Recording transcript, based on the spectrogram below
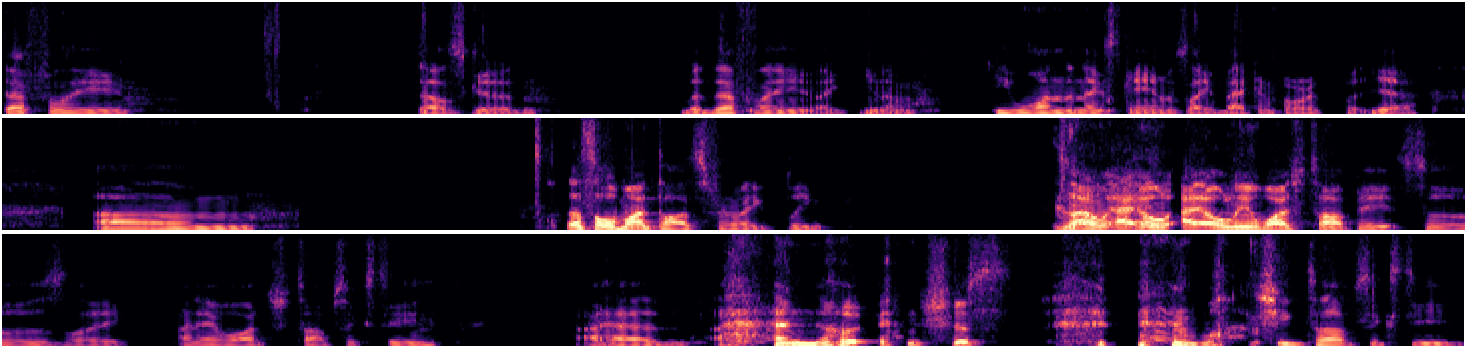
definitely that was good. But definitely, like you know, he won the next game. It was like back and forth, but yeah, um, that's all my thoughts for like Blink. Because I, Yeah, only- I, o- I only watched top eight, so it was like I didn't watch top sixteen. I had I had no interest in watching top sixteen.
